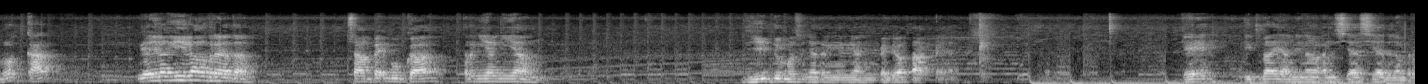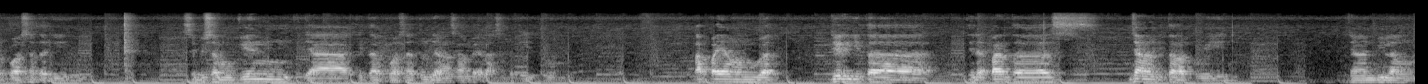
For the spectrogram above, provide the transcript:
melekat nggak hilang-hilang ternyata. Sampai buka terngiang-ngiang. Di maksudnya terngiang-ngiang bukan di otak ya. Oke itulah yang dinamakan sia-sia dalam berpuasa tadi. Sebisa mungkin ya kita puasa tuh jangan sampai lah seperti itu. Apa yang membuat diri kita tidak pantas jangan kita lakuin. Jangan bilang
